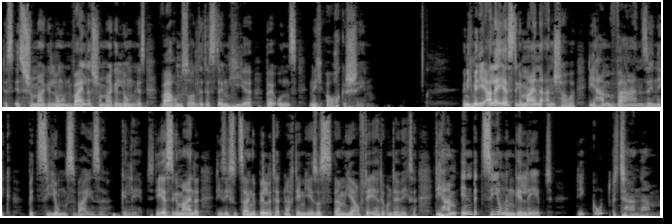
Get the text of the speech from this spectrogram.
das ist schon mal gelungen. Weil das schon mal gelungen ist, warum sollte das denn hier bei uns nicht auch geschehen? Wenn ich mir die allererste Gemeinde anschaue, die haben wahnsinnig beziehungsweise gelebt. Die erste Gemeinde, die sich sozusagen gebildet hat, nachdem Jesus ähm, hier auf der Erde unterwegs war. Die haben in Beziehungen gelebt, die gut getan haben.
